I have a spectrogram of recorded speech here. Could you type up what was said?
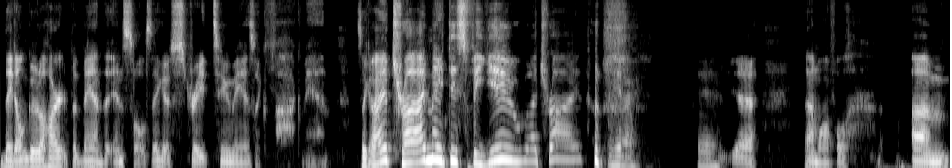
They don't go to heart, but man, the insults they go straight to me. It's like fuck, man. It's like I tried. I made this for you. I tried. yeah. Yeah. yeah, I'm awful. Um,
